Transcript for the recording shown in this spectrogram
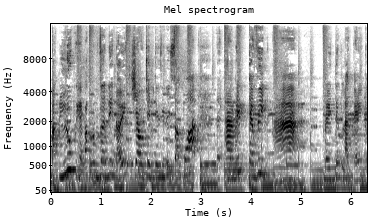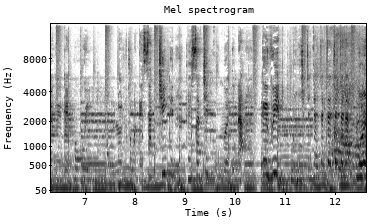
bác lúc hay bác nông dân ấy. Đấy treo trên cái gì đấy sợ quá. Đây, Kevin. À đây tức là cái cái cái cái môi nói chung là cái xác chít ấy. cái xác chít của người tên là Kevin. Ui chạy chạy chạy chạy chạy chạy chạy ui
